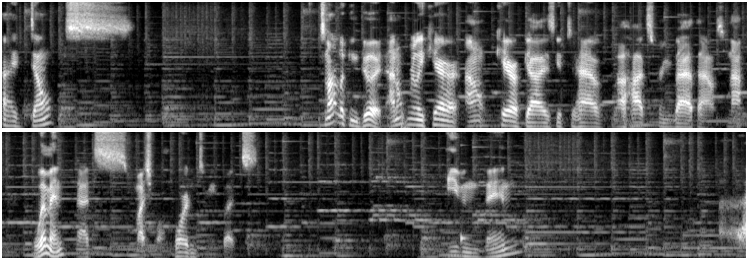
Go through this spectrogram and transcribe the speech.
I don't it's not looking good. I don't really care. I don't care if guys get to have a hot spring bathhouse. Not women, that's much more important to me, but even then, uh,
